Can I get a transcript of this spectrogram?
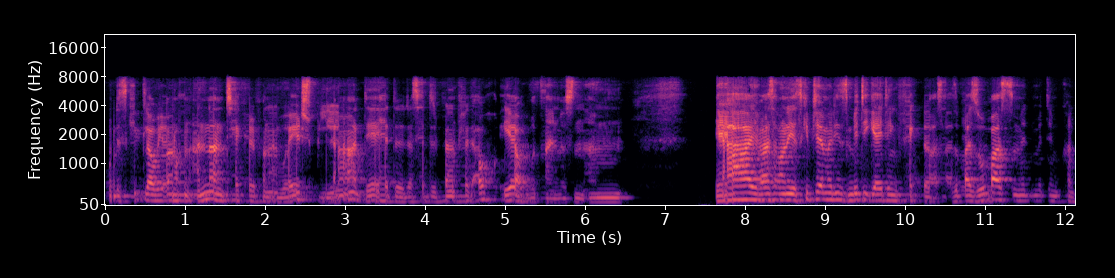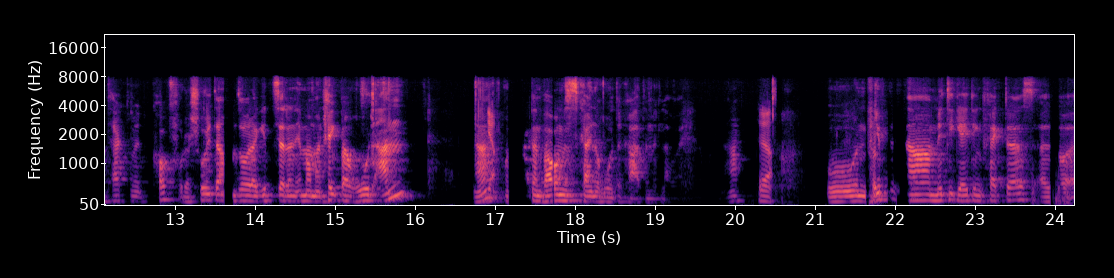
Und es gibt, glaube ich, auch noch einen anderen Tackle von einem Wales-Spieler, der hätte, das hätte dann vielleicht auch eher rot sein müssen. Ähm, ja, ich weiß auch nicht, es gibt ja immer dieses Mitigating Factors. Also bei sowas mit, mit dem Kontakt mit Kopf oder Schulter und so, da gibt es ja dann immer, man fängt bei Rot an ja, ja. und dann, warum ist es keine rote Karte mittlerweile? Ja. ja. Und gibt es da Mitigating Factors, also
